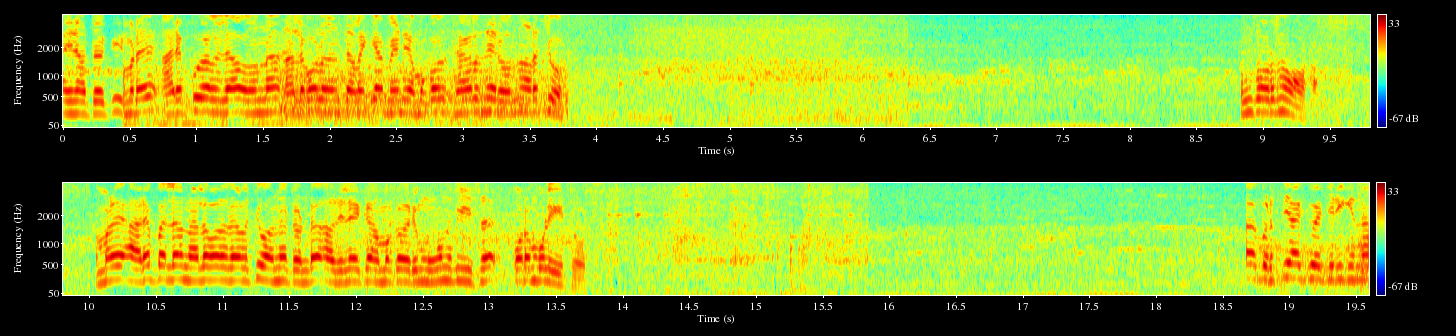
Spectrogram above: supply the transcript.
അതിനകത്തേക്ക് നമ്മുടെ അരപ്പുകളെല്ലാം ഒന്ന് നല്ലപോലെ ഒന്ന് തിളയ്ക്കാൻ വേണ്ടി നമുക്ക് ശകലം നേരം ഒന്ന് അടച്ചു ഒന്ന് തുറന്നു നോക്കാം. നമ്മുടെ അരപ്പെല്ലാം നല്ലപോലെ തിളച്ച് വന്നിട്ടുണ്ട് അതിലേക്ക് നമുക്ക് ഒരു മൂന്ന് പീസ് കുടംപുളി ഇട്ടു. വൃത്തിയാക്കി വെച്ചിരിക്കുന്ന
